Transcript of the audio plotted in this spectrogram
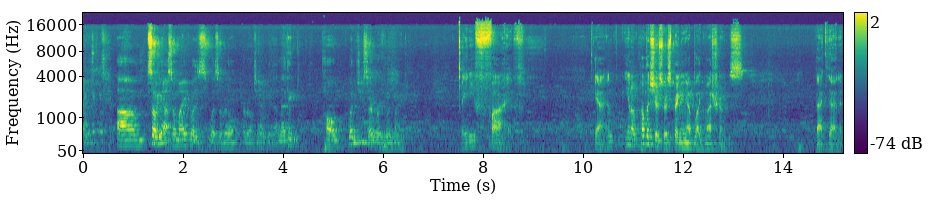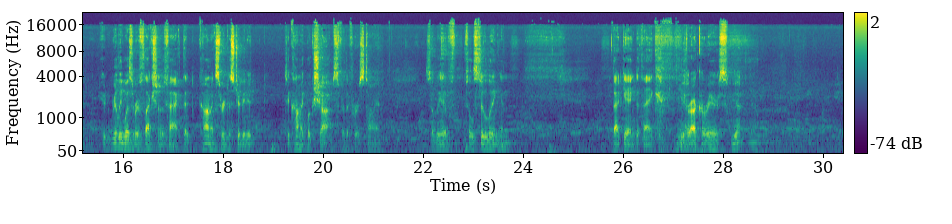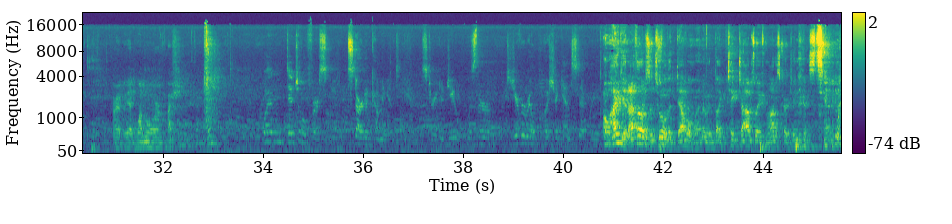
Um, so yeah, so Mike was was a real a real champion, and I think Paul, when did you start working with Mike? 85. Yeah, and you know, publishers were springing up like mushrooms back then. It, it really was a reflection of the fact that comics were distributed to comic book shops for the first time. So we have Phil Seuling and that gang to thank Yeah. for our careers. Yeah. Yeah. All right, we had one more question. When digital first started coming into the industry, did you was there did you ever real push against it? Were you Oh, I did. I thought it was a tool of the devil, and it would like take jobs away from honest cartoonists. You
